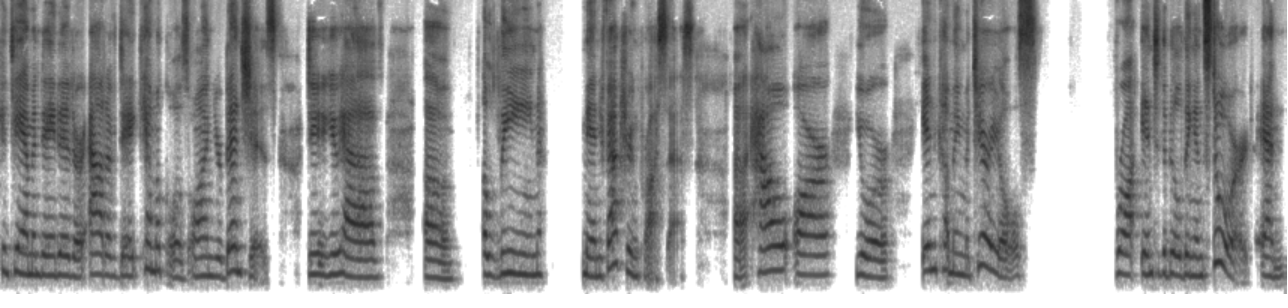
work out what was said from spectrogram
contaminated or out of date chemicals on your benches? Do you have uh, a lean manufacturing process? Uh, how are your incoming materials brought into the building and stored and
